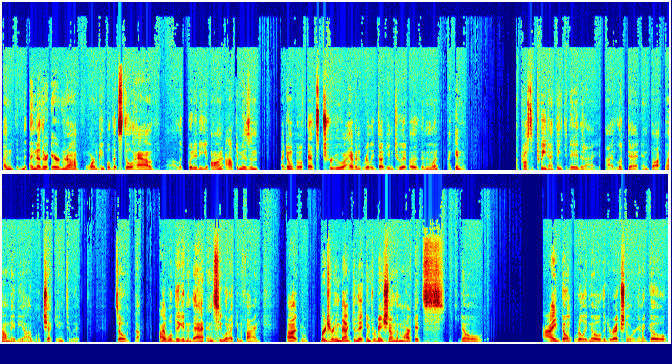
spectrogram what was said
an, another airdrop for people that still have uh, liquidity on Optimism. I don't know if that's true. I haven't really dug into it other than what I came across a tweet, I think, today that I, I looked at and thought, well, maybe I will check into it. So uh, I will dig into that and see what I can find. Uh, returning back to the information on the markets, you know, I don't really know the direction we're going to go.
